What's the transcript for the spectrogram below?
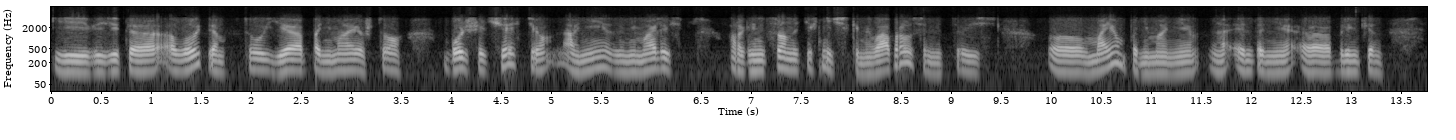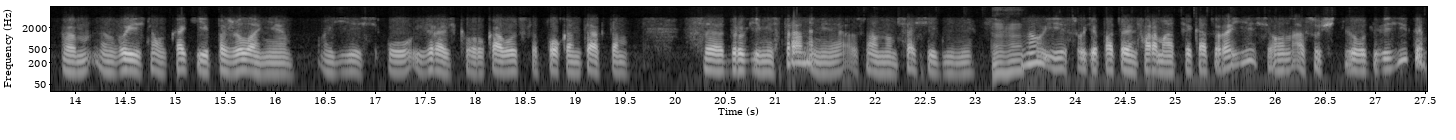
и визита Ллойда, то я понимаю, что большей частью они занимались организационно-техническими вопросами, то есть в моем понимании Энтони э, Блинкен эм, выяснил, какие пожелания есть у израильского руководства по контактам с другими странами, в основном соседними. Uh-huh. Ну и судя по той информации, которая есть, он осуществил эти визиты,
